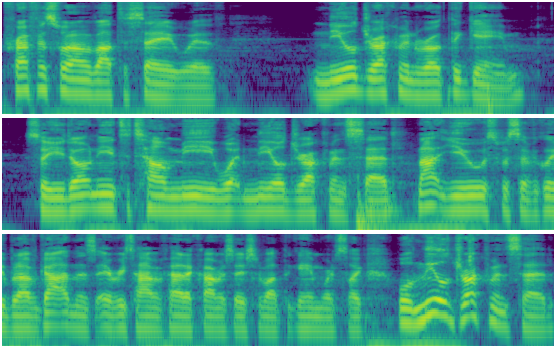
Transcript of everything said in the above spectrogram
preface what I'm about to say with Neil Druckmann wrote the game. So you don't need to tell me what Neil Druckmann said. Not you specifically, but I've gotten this every time I've had a conversation about the game where it's like, well, Neil Druckmann said,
